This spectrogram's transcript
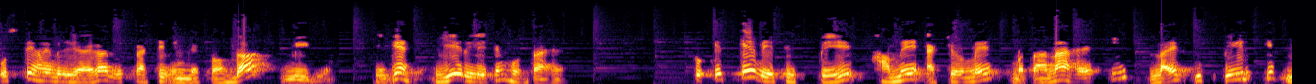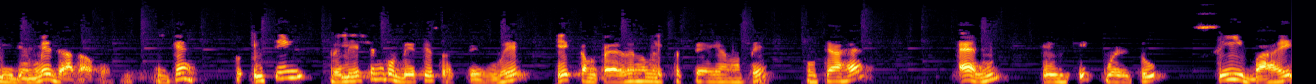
उससे हमें मिल जाएगा refractive index of the medium ठीक है? ये रिलेशन होता है। तो इसके बेसिस पे हमें एक्चुअल में बताना है कि लाइट की स्पीड किस मीडियम में ज़्यादा होगी, ठीक है? तो इसी रिलेशन को बेसिस रखते हुए एक कंपैरिजन हम लिख सकते हैं यहाँ पे। वो क्या है? N is equal to C by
